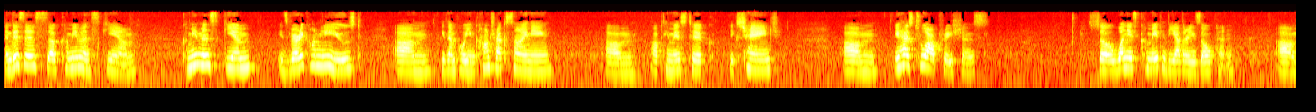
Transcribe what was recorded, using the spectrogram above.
and this is a commitment scheme. Commitment scheme is very commonly used, um, for example, in contract signing, um, optimistic exchange. Um, it has two operations. So one is commit, the other is open. Um,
